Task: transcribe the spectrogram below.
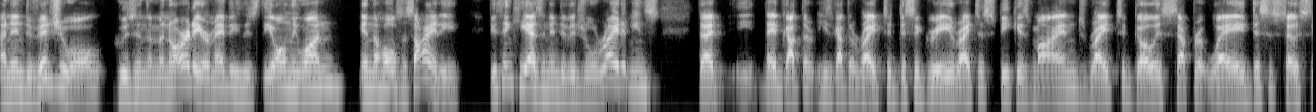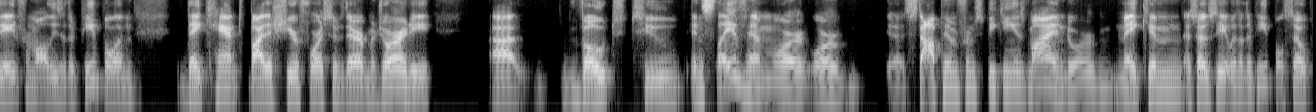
An individual who's in the minority, or maybe who's the only one in the whole society, you think he has an individual right, it means that they've got the he's got the right to disagree, right to speak his mind, right to go his separate way, disassociate from all these other people, and they can't, by the sheer force of their majority, uh, vote to enslave him or or uh, stop him from speaking his mind or make him associate with other people. So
